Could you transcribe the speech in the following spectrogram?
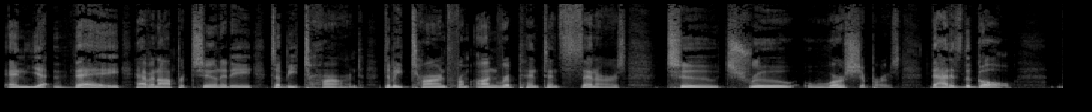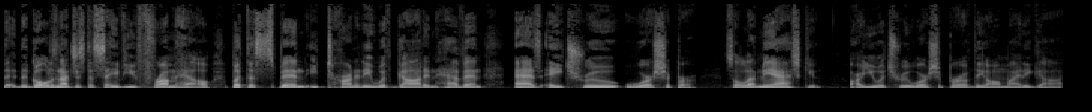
and yet they have an opportunity to be turned, to be turned from unrepentant sinners to true worshipers. That is the goal the goal is not just to save you from hell, but to spend eternity with God in heaven as a true worshiper. So let me ask you are you a true worshiper of the Almighty God?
